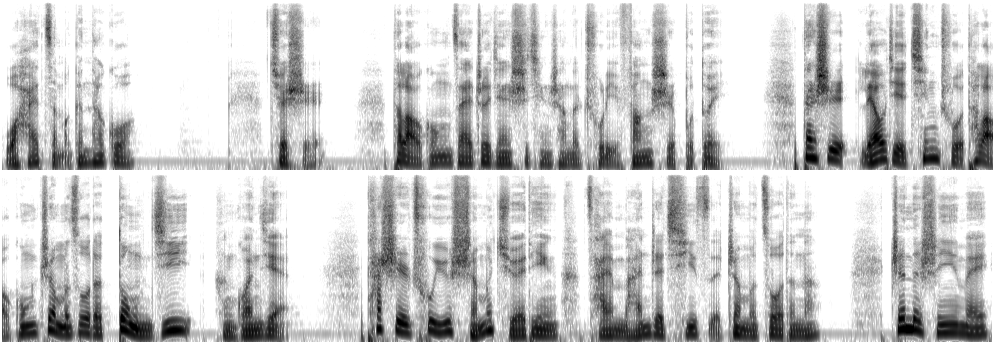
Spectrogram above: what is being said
我还怎么跟他过？”确实，她老公在这件事情上的处理方式不对。但是了解清楚她老公这么做的动机很关键，他是出于什么决定才瞒着妻子这么做的呢？真的是因为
